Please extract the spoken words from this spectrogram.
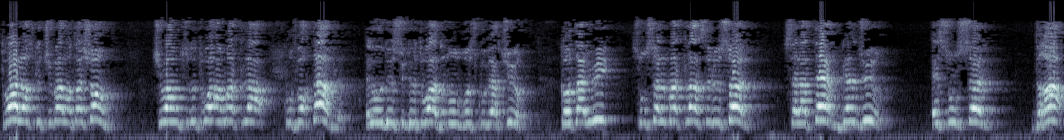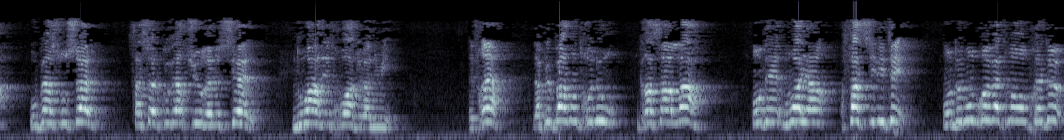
Toi, lorsque tu vas dans ta chambre, tu as en dessous de toi un matelas confortable et au-dessus de toi de nombreuses couvertures. Quant à lui, son seul matelas, c'est le sol c'est la terre bien dure, et son seul drap, ou bien son seul, sa seule couverture est le ciel, noir et froid de la nuit. Les frères, la plupart d'entre nous, grâce à Allah, ont des moyens facilités, ont de nombreux vêtements auprès d'eux,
